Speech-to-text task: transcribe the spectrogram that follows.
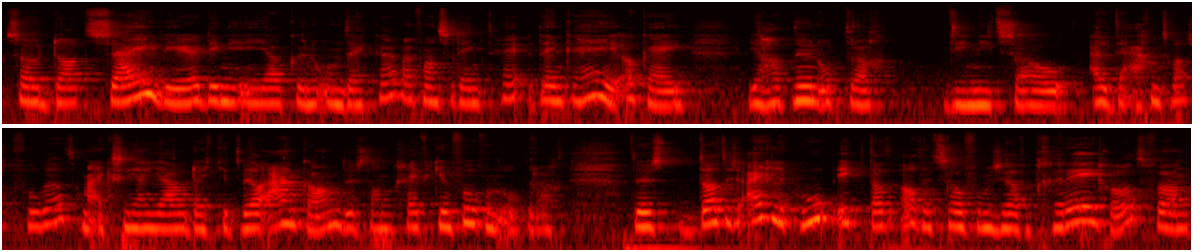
zodat zij weer dingen in jou kunnen ontdekken waarvan ze denkt, he- denken: hé, hey, oké, je had nu een opdracht die niet zo uitdagend was bijvoorbeeld. Maar ik zie aan jou dat je het wel aan kan, dus dan geef ik je een volgende opdracht. Dus dat is eigenlijk hoe ik dat altijd zo voor mezelf heb geregeld. Van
